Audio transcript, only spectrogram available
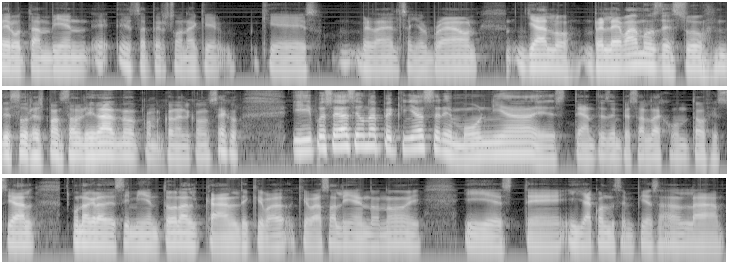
pero también eh, esa persona que, que es, ¿verdad? El señor Brown, ya lo relevamos de su, de su responsabilidad, ¿no? Con, con, el consejo. Y pues se hace una pequeña ceremonia, este, antes de empezar la junta oficial, un agradecimiento al alcalde que va, que va saliendo, ¿no? Y, y este, y ya cuando se empieza la,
